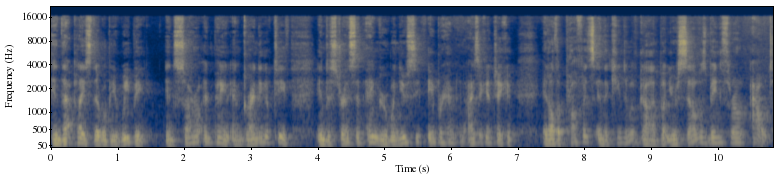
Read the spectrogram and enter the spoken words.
In that place there will be weeping in sorrow and pain and grinding of teeth, in distress and anger, when you see Abraham and Isaac and Jacob and all the prophets in the kingdom of God, but yourselves being thrown out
